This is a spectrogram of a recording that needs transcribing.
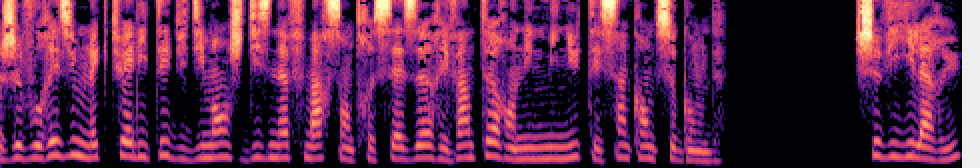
Je vous résume l'actualité du dimanche 19 mars entre 16h et 20h en 1 minute et 50 secondes. Chevilly-la-Rue,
